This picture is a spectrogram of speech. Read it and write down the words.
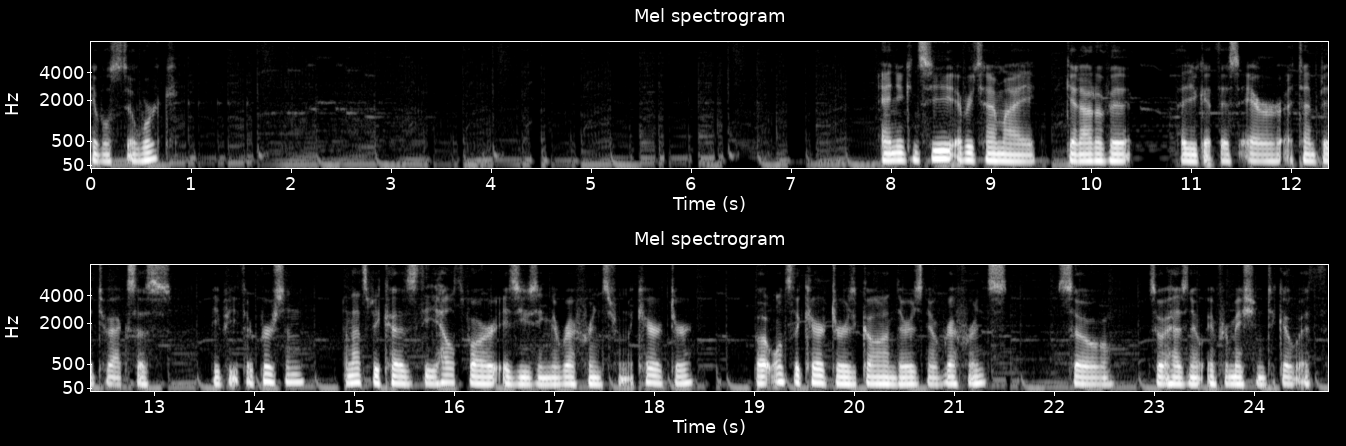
it will still work. And you can see every time I get out of it that you get this error attempted to access BP third person, and that's because the health bar is using the reference from the character, but once the character is gone there is no reference, so, so it has no information to go with.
